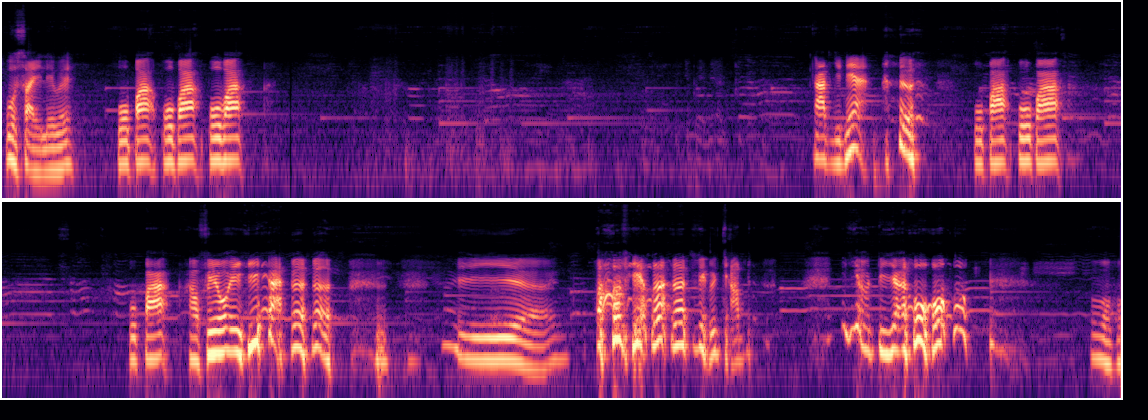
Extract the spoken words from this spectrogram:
โอ้ใส่เลยเว้ยโปปะโปปะโปปะอัดอยู่เนี่ยโปปะโปปะโปปะเอาฟิลไอ้เหี้ยไอ้เหี้ยเอาฟิลฟิลจัดไอ้เหี้ยมันตียาโอ้โหโอ้โห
